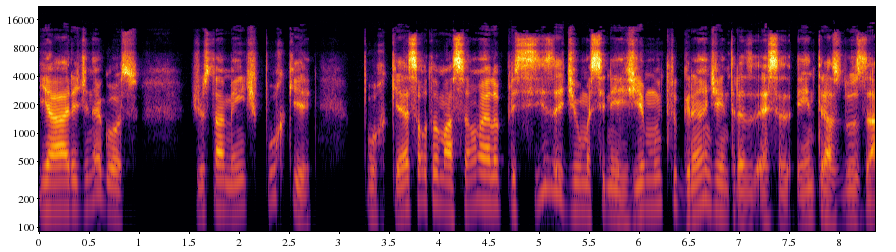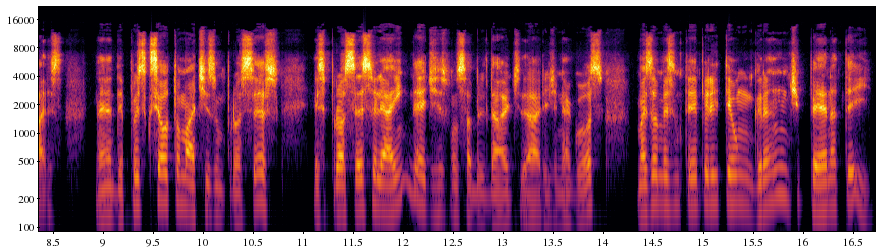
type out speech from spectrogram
e a área de negócio. Justamente porque porque essa automação ela precisa de uma sinergia muito grande entre as, essa, entre as duas áreas. Né? Depois que se automatiza um processo, esse processo ele ainda é de responsabilidade da área de negócio, mas ao mesmo tempo ele tem um grande pé na TI.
